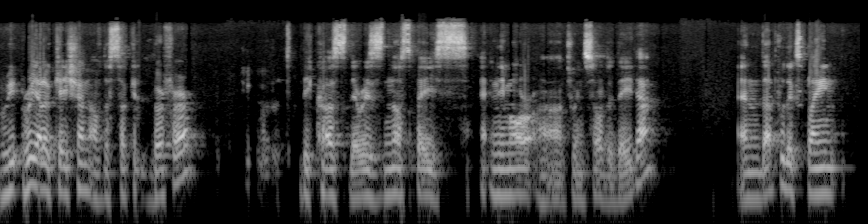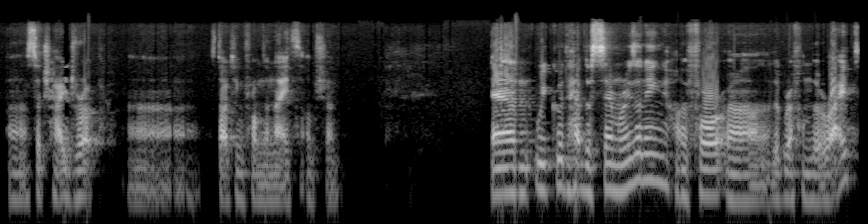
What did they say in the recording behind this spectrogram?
re reallocation of the socket buffer because there is no space anymore uh, to insert the data. And that would explain uh, such high drop uh, starting from the ninth option. And we could have the same reasoning uh, for uh, the graph on the right.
